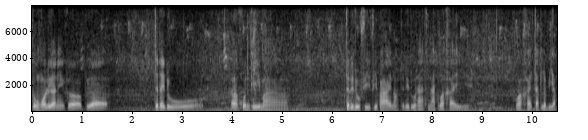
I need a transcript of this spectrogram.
ตรงหัวเรือนี่ก็เพื่อจะได้ดูคนที่มา จะได้ดูฝีฝีพายเนาะจะได้ดูถนัดถนัดว่าใครว่าใครจัดระเบียบ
